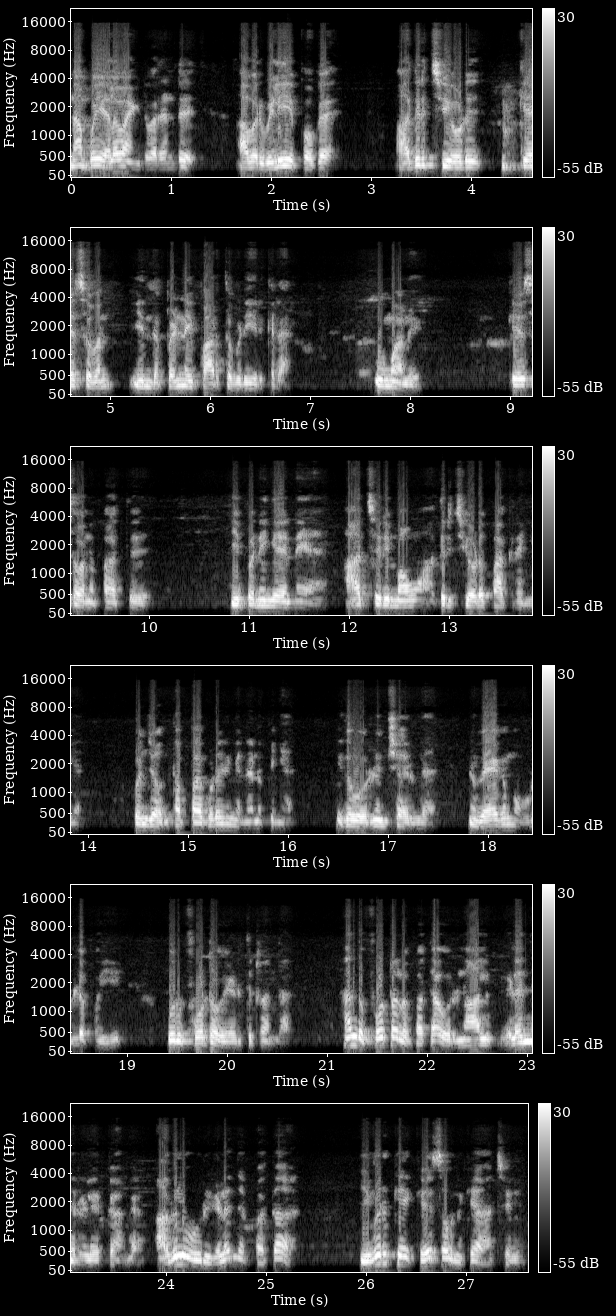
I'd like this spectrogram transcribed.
நான் போய் இலை வாங்கிட்டு வரேன்ட்டு அவர் வெளியே போக அதிர்ச்சியோடு கேசவன் இந்த பெண்ணை பார்த்தபடி இருக்கிறார். பூமாலை கேசவனை பார்த்து இப்ப நீங்க என்னைய ஆச்சரியமாவும் அதிர்ச்சியோட பாக்குறீங்க கொஞ்சம் தப்பா கூட நீங்க நினைப்பீங்க. இது ஒரு நிமிஷம் இருங்க வேகமா உள்ள போய் ஒரு போட்டோவை எடுத்துட்டு வந்தார். அந்த போட்டோல பார்த்தா ஒரு நாலு இளைஞர்கள் இருக்காங்க. அதுல ஒரு இளைஞர் பார்த்தா இவருக்கே கேசவனுக்கே ஆச்சரியம்.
